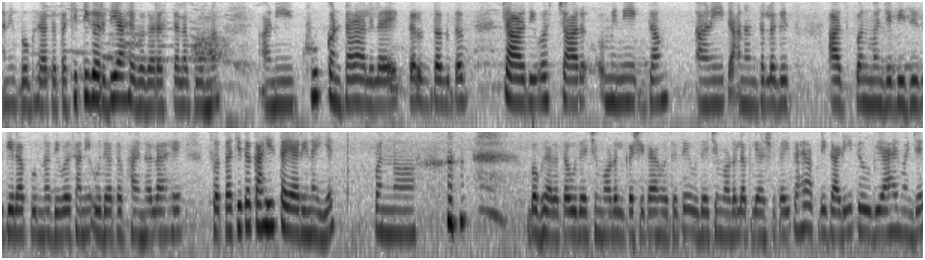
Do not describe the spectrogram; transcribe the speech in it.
आणि बघूयात आता किती गर्दी आहे बघा रस्त्याला पूर्ण. आणि खूप कंटाळा आलेला आहे. एकतर दगदग चार दिवस चार मिनी एक्झाम आणि त्यानंतर लगेच आज पण म्हणजे बिझीच गेला पूर्ण दिवस आणि उद्या तर फायनल आहे. स्वतःची तर काहीच तयारी नाही आहे पण बघूयात आता उद्याची मॉडेल कशी काय होते ते. उद्याची मॉडेल आपली आशुताईच आहे. आपली गाडी इथे उभी आहे म्हणजे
